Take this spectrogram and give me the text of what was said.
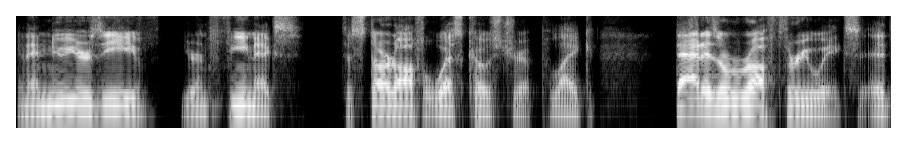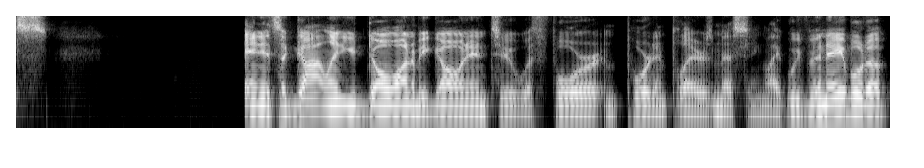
and then New Year's Eve, you're in Phoenix to start off a West Coast trip. Like that is a rough three weeks. It's and it's a gauntlet you don't want to be going into with four important players missing. Like we've been able to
